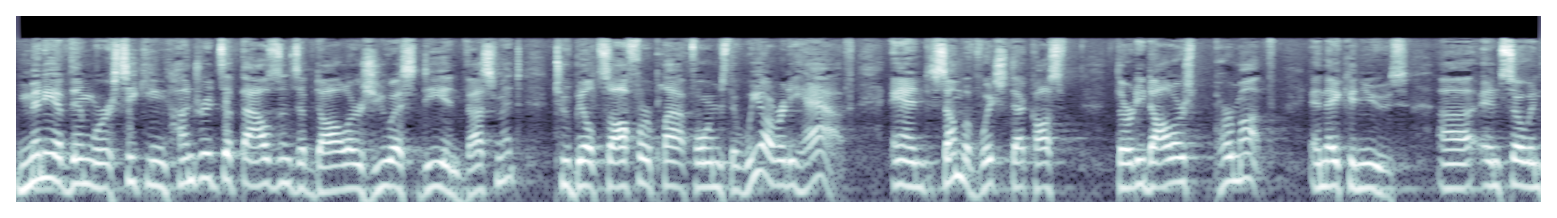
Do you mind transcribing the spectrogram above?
Many of them were seeking hundreds of thousands of dollars USD investment to build software platforms that we already have and some of which that cost $30 per month and they can use. Uh, and so in,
